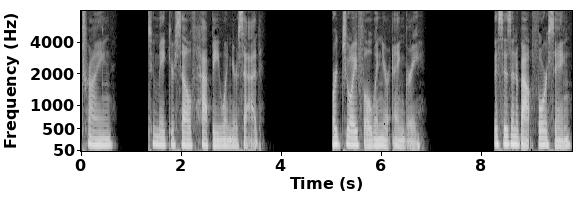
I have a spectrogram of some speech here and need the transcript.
trying to make yourself happy when you're sad or joyful when you're angry. This isn't about forcing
